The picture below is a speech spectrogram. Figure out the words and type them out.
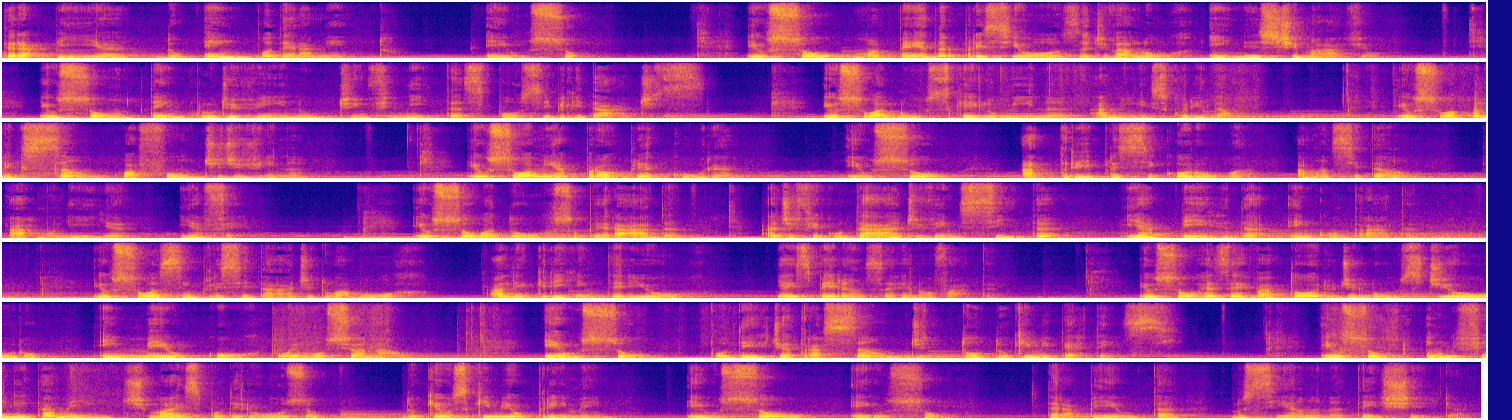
Terapia do empoderamento. Eu sou. Eu sou uma pedra preciosa de valor inestimável. Eu sou um templo divino de infinitas possibilidades. Eu sou a luz que ilumina a minha escuridão. Eu sou a conexão com a fonte divina. Eu sou a minha própria cura. Eu sou a tríplice coroa, a mansidão, a harmonia e a fé. Eu sou a dor superada, a dificuldade vencida e a perda encontrada. Eu sou a simplicidade do amor, a alegria interior e a esperança renovada. Eu sou o reservatório de luz de ouro em meu corpo emocional eu sou poder de atração de tudo que me pertence. Eu sou infinitamente mais poderoso do que os que me oprimem. Eu sou, eu sou. Terapeuta Luciana Teixeira.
